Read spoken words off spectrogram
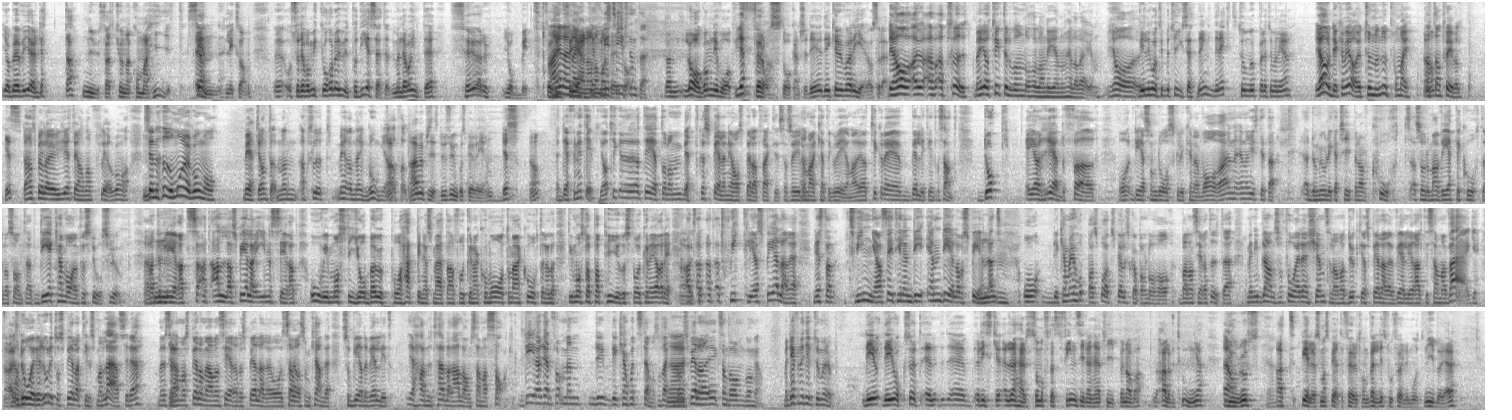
Jag behöver göra detta nu för att kunna komma hit sen. Liksom. Eh, så det var mycket att hålla huvudet på det sättet. Men det var inte för jobbigt för, Nej, nej, nej, hjärnan om man säger Definitivt så. inte. Utan lagom nivå Ja. för oss då kanske. Det, det kan ju variera och sådär. Ja, absolut. Men jag tyckte det var underhållande genom hela vägen. Jag, Vill ni gå till betygssättning direkt? Tumme upp eller tumme ner? Ja, det kan vi göra. Tummen upp för mig. Ja. Utan tvivel. Yes. Det här spelar jag jättegärna flera gånger. Mm. Sen hur många gånger vet jag inte, men absolut mer än en gång i alla fall. ja, men precis. Du är sugen på att spela igen. Yes. Ja. Definitivt. Jag tycker att det är ett av de bättre spelen jag har spelat faktiskt. Alltså i de här kategorierna. Jag tycker det är väldigt intressant. Dock är jag rädd för och det som då skulle kunna vara en, en risk detta, de olika typerna av kort, alltså de här VP-korten och sånt, att det kan vara en för stor slump. Att det blir att, att alla spelare inser att oh, vi måste jobba upp på happiness-mätaren för att kunna komma åt de här korten, eller vi måste ha papyrus för att kunna göra det. att, just det. att, att, att skickliga spelare nästan tvingar sig till en, de, en del av spelet. Och det kan man ju hoppas på att spelskaparna då har balanserat ut det. Men ibland så får jag den känslan av att duktiga spelare väljer alltid samma väg. Ja, och då är det roligt att spela tills man lär sig det. Men sen Ja. när man spelar med avancerade spelare och samma som kan det, så blir det väldigt, jaha nu tävlar alla om samma sak. Det är jag rädd för, men det, det kanske inte stämmer som sagt. Nej. Man spelar x antal omgångar. Men definitivt tummen upp. Det är, det är också ett, en, eh, risken, eller den här som oftast finns i den här typen av halvtunga Ja. euros. Att spelare som har spelat det förut har en väldigt stor fördel mot nybörjare.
